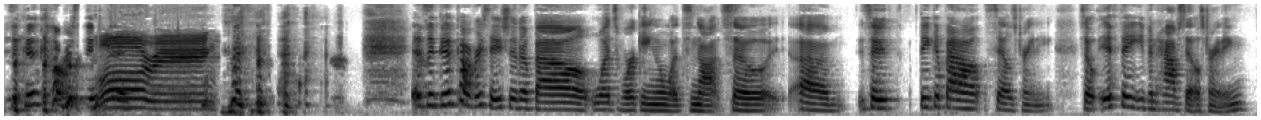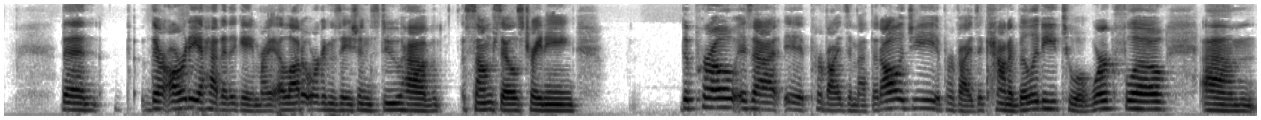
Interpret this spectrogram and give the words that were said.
it's a good conversation. Boring. it's a good conversation about what's working and what's not. So, um, so think about sales training. So, if they even have sales training, then they're already ahead of the game, right? A lot of organizations do have some sales training. The pro is that it provides a methodology, it provides accountability to a workflow. Um,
